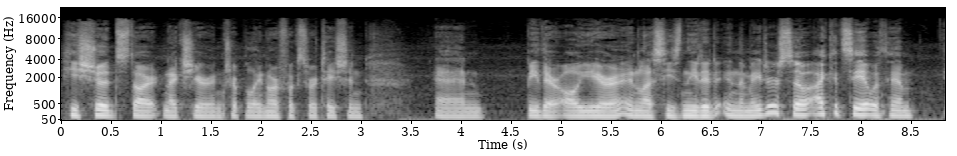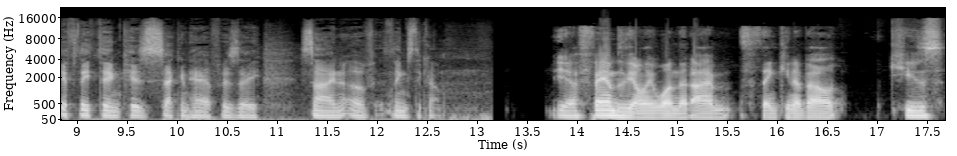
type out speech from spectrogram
he should start next year in AAA Norfolk's rotation and be there all year unless he's needed in the majors. So I could see it with him if they think his second half is a sign of things to come. Yeah, Pham's the only one that I'm thinking about. He's,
